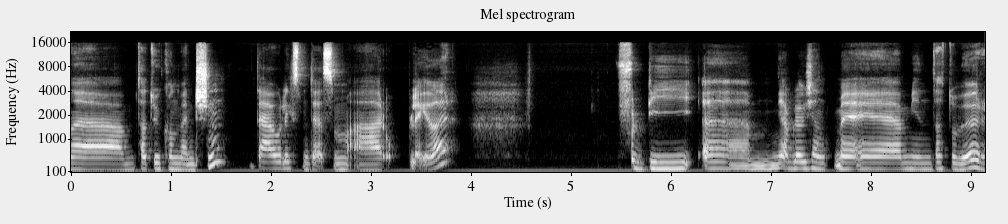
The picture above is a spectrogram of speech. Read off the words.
uh, tattoo convention. Det er jo liksom det som er opplegget der. Fordi um, jeg ble jo kjent med min tatovør,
